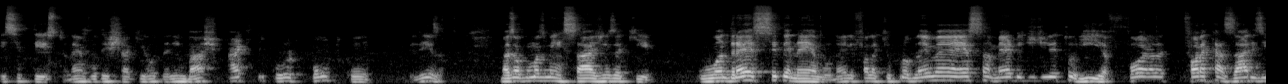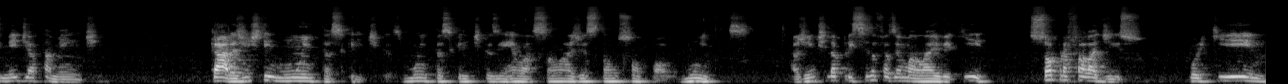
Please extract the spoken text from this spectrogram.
esse texto, né? Vou deixar aqui rodando embaixo, arquitricolor.com, beleza? Mais algumas mensagens aqui. O André Sebenello, né? Ele fala que o problema é essa merda de diretoria, fora, fora Casares imediatamente. Cara, a gente tem muitas críticas, muitas críticas em relação à gestão do São Paulo, muitas. A gente ainda precisa fazer uma live aqui só para falar disso, porque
